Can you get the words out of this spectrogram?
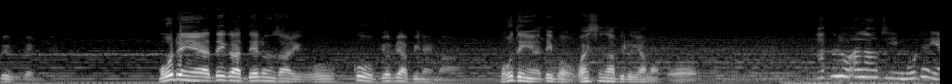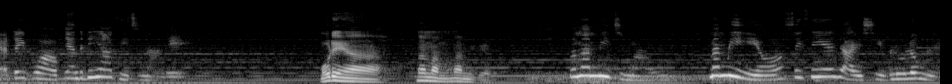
တွေ့ဘူးတဲ့လူမိုးတိမ်ရဲ့အသိကတဲလွန်စားတွေကိုကိုယ့်ကိုပြောပြပေးနိုင်မှာမိုးတိမ်ရဲ့အသိဘဝကိုဝိုင်းစဉ်းစားပြီးလို့ရမှာပေါ့ ဘာဖြစ်လို့အဲ့လောက်ကြီးမိုးတဲ့ရဲ့အတိတ်ဘဝကိုပြန်တတိယစီချင်တာလဲမိုးတိမ်ကမှတ်မှမမှတ်မိပဲမမမိချင်ပါဘူးမမိရင်ရောစိတ်ဆင်းရဲကြရရှိဘယ်လိုလုပ်မလဲ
